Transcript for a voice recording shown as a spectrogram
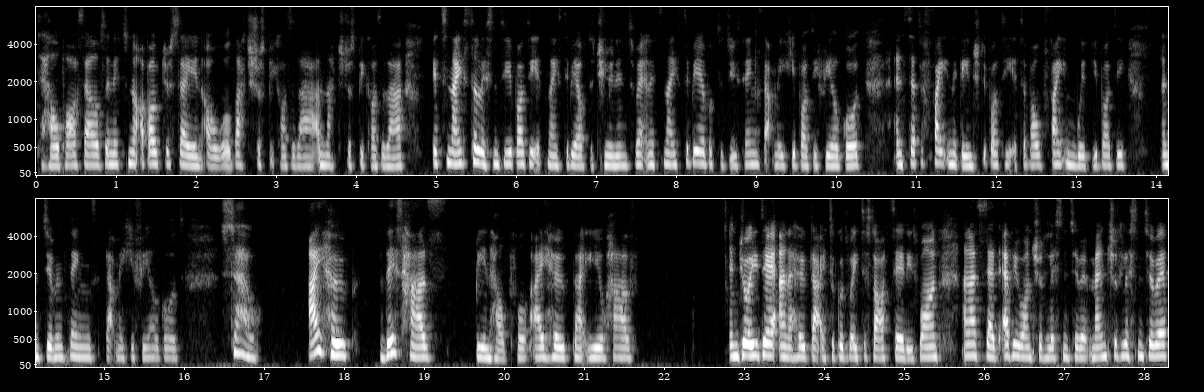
to help ourselves. And it's not about just saying, oh, well, that's just because of that, and that's just because of that. It's nice to listen to your body, it's nice to be able to tune into it, and it's nice to be able to do things that make your body feel good. Instead of fighting against your body, it's about fighting with your body and doing things that make you feel good. So I hope this has been helpful. I hope that you have enjoyed it and I hope that it's a good way to start series one. And as I said, everyone should listen to it. Men should listen to it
